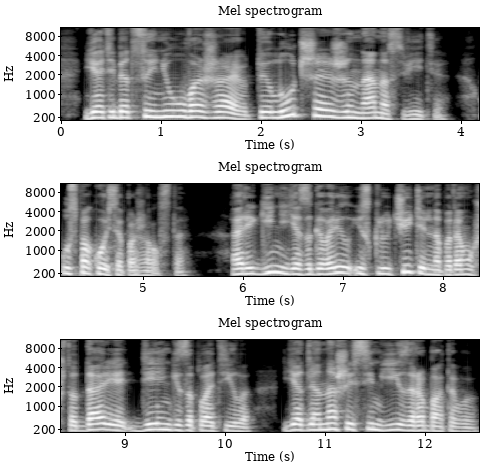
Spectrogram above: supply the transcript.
— «я тебя ценю, уважаю. Ты лучшая жена на свете. Успокойся, пожалуйста». О Регине я заговорил исключительно потому, что Дарья деньги заплатила — я для нашей семьи зарабатываю».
